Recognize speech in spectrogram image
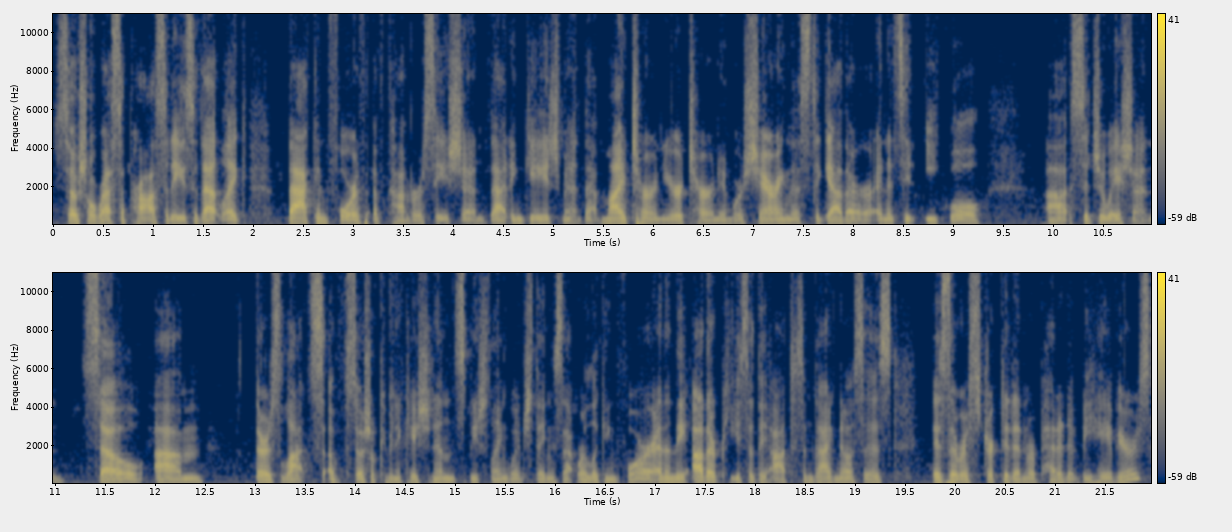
social reciprocity. So that, like, back and forth of conversation, that engagement, that my turn, your turn, and we're sharing this together, and it's an equal uh, situation. So, um, there's lots of social communication and speech language things that we're looking for. And then the other piece of the autism diagnosis is the restricted and repetitive behaviors,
